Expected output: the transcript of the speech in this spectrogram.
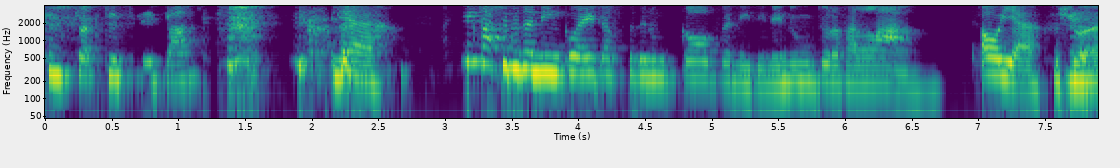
Constructive feedback. yeah. I think falle byddwn ni'n gweud os bydden nhw'n gofyn i fi, neu nhw'n dod o fel lan. Oh yeah, for mm. sure.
